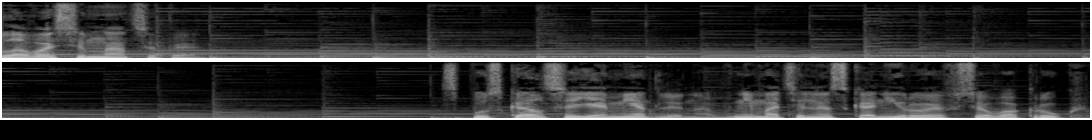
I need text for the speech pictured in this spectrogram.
Глава 17 Спускался я медленно, внимательно сканируя все вокруг.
